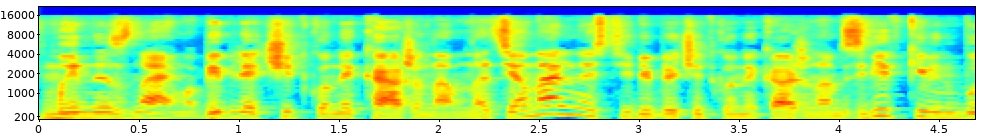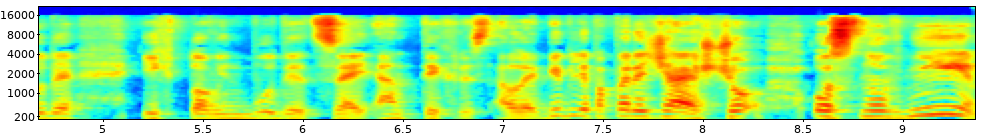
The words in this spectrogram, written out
Ми не знаємо. Біблія чітко не каже нам національності, Біблія чітко не каже нам, звідки він буде і хто він буде, цей антихрист. Але Біблія попереджає, що основні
